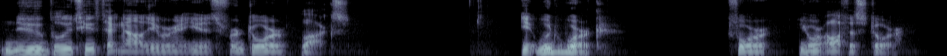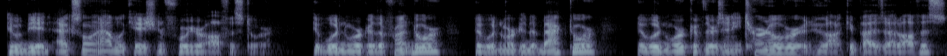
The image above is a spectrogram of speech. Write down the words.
new Bluetooth technology we're going to use for door locks. It would work for your office door. It would be an excellent application for your office door. It wouldn't work at the front door. It wouldn't work at the back door. It wouldn't work if there's any turnover and who occupies that office.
